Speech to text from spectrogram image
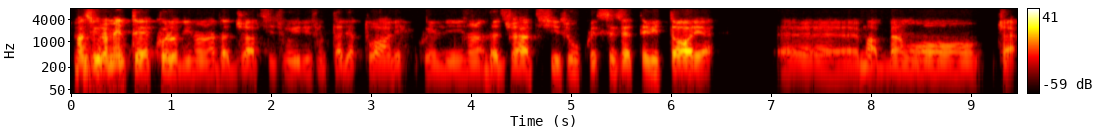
Ma sicuramente è quello di non adagiarsi sui risultati attuali, quindi non adagiarsi su queste sette vittorie, eh, ma abbiamo, cioè,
